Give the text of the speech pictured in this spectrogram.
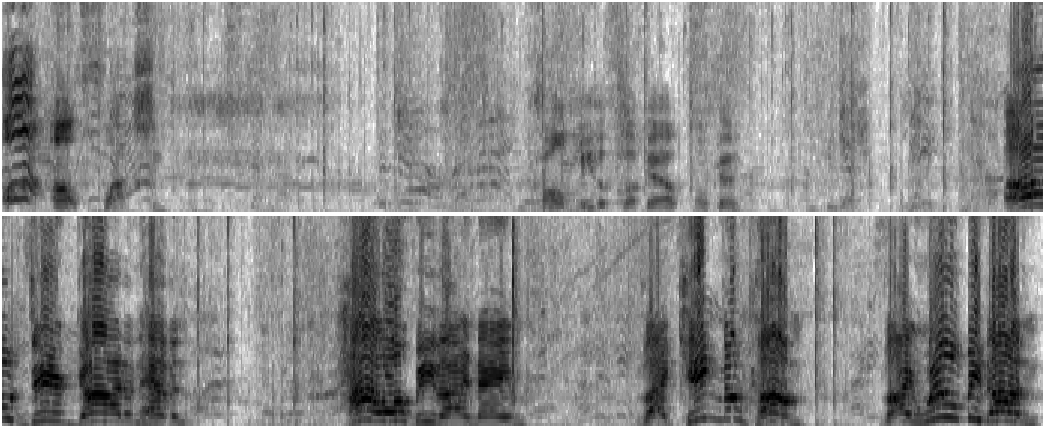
Oh! Oh, fuck. She called me the fuck out. Okay. Oh, dear God in heaven! Hallowed be thy name! Thy kingdom come! Thy will be done!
